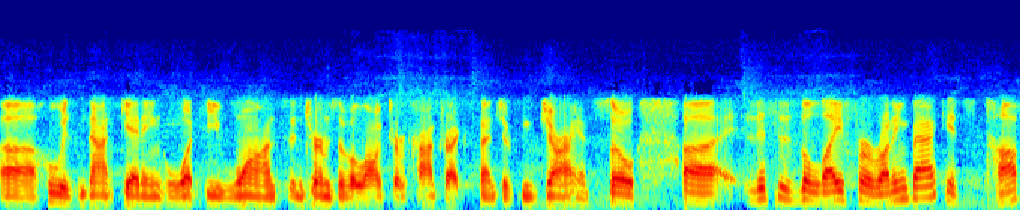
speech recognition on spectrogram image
uh, who is not getting what he wants in terms of a long-term contract extension from Giants. So uh, this is the life for a running back. It's tough.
